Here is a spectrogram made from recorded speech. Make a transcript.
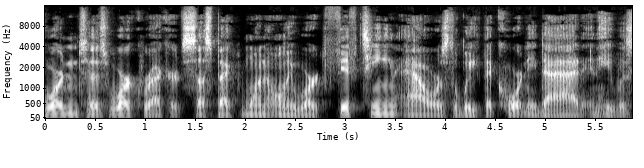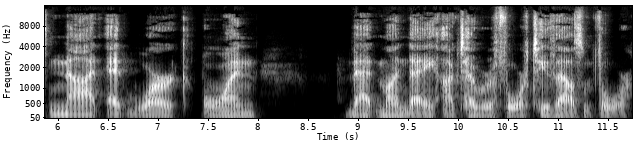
According to his work record, suspect one only worked 15 hours the week that Courtney died, and he was not at work on that Monday, October 4th, 2004.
